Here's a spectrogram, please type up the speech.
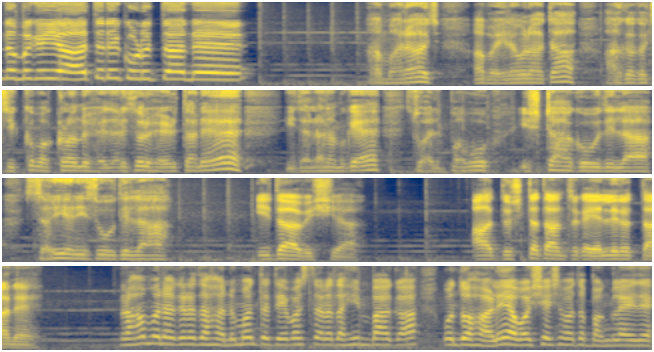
ನಮಗೆ ಯಾತನೆ ಕೊಡುತ್ತಾನೆ. ಆ ಮಹಾರಾಜ್ ಆ ಭೈರವನಾಥ ಆಗಾಗ ಚಿಕ್ಕ ಮಕ್ಕಳನ್ನು ಹೆದರಿಸಲು ಹೇಳ್ತಾನೆ. ಇದೆಲ್ಲ ನಮಗೆ ಸ್ವಲ್ಪವೂ ಇಷ್ಟ ಆಗುವುದಿಲ್ಲ ಸರಿ ಅನಿಸುವುದಿಲ್ಲ. ಇದಾ ವಿಷಯ. ಆ ದುಷ್ಟತಾಂತ್ರಿಕ ಎಲ್ಲಿರುತ್ತಾನೆ? ರಾಮನಗರದ ಹನುಮಂತ ದೇವಸ್ಥಾನದ ಹಿಂಭಾಗ ಒಂದು ಹಳೆಯ ಅವಶೇಷವಾದ ಬಂಗ್ಲಾ ಇದೆ.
